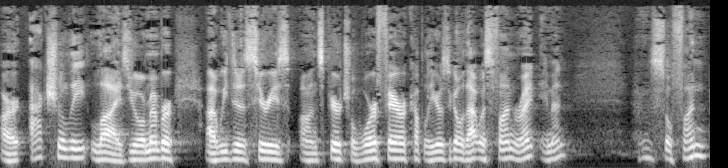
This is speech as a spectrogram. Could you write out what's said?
are actually lies. You'll remember uh, we did a series on spiritual warfare a couple of years ago. That was fun, right? Amen? It was so fun.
